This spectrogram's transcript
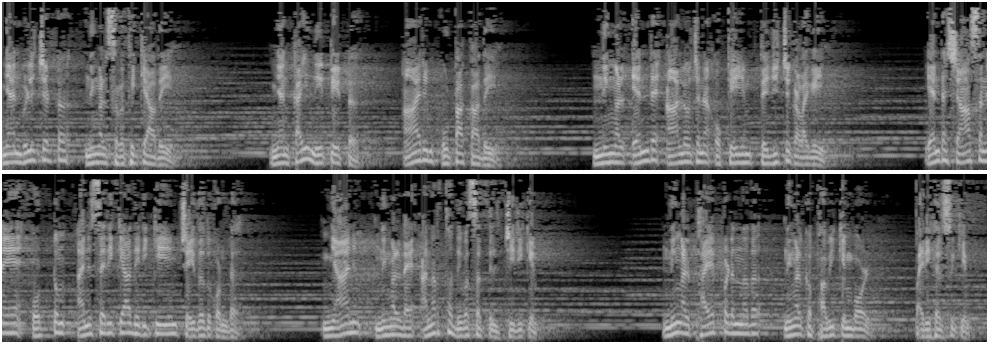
ഞാൻ വിളിച്ചിട്ട് നിങ്ങൾ ശ്രദ്ധിക്കാതെയും ഞാൻ കൈ നീട്ടിയിട്ട് ആരും കൂട്ടാക്കാതെയും നിങ്ങൾ എന്റെ ആലോചന ഒക്കെയും ത്യജിച്ചു കളയുകയും എന്റെ ശാസനയെ ഒട്ടും അനുസരിക്കാതിരിക്കുകയും ചെയ്തതുകൊണ്ട് ഞാനും നിങ്ങളുടെ അനർത്ഥ ദിവസത്തിൽ ചിരിക്കും. നിങ്ങൾ ഭയപ്പെടുന്നത് നിങ്ങൾക്ക് ഭവിക്കുമ്പോൾ പരിഹസിക്കും.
